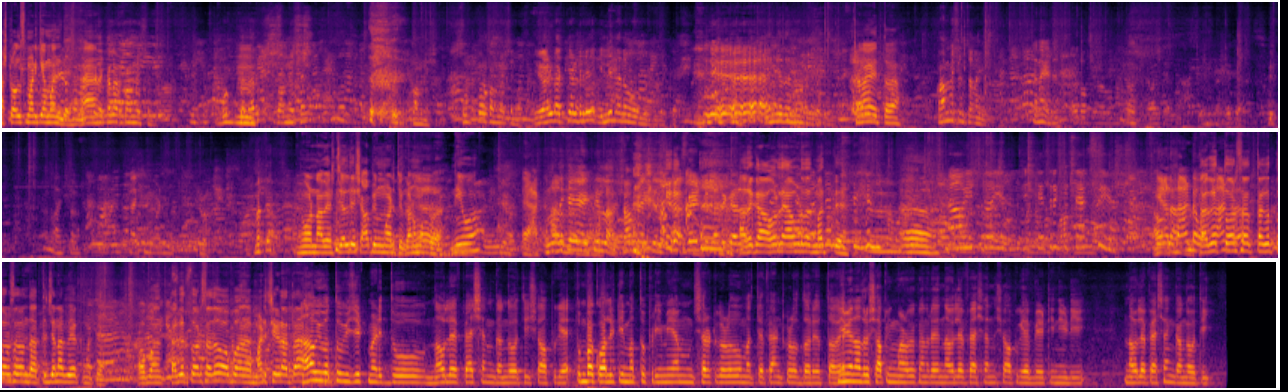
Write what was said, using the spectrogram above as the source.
ಎಷ್ಟು ಹೊಲಸು ಮಾಡ್ಕೊಂಬಂದಿ ಹಾ? Colour combination good colour combination combination super combination ಇವೆರಡು ಹಾಕೇಳ್ರಿ ಇಲ್ಲಿಂದ ನಾವು ಹೋಗ್ಬಿಡ್ಬೇಕು. ಹೆಂಗಿದೆ ನೋಡ್ರಿ ಚೆನ್ನಾಗಿತ್ತು ಕಾಂಬಿನೇಷನ್ ಚೆನ್ನಾಗಿದೆ. ಚೆನ್ನಾಗಿದೆ. ಮತ್ತೆ? ನೋಡಿ ನಾವು ಎಷ್ಟು ಜಲ್ದಿ ಶಾಪಿಂಗ್ ಮಾಡ್ತೀವಿ ಗಂಡು ಮಕ್ಳು. ನೀವು? ಅಕ್ಕನ ಅದಕ್ಕೆ ಅವ್ರದ್ದೇ ಆಗ್ಬಿಡ್ತದ ಮತ್ತೆ. ತಗದ್ ತೋರ್ಸೋದು ತಗದ್ ತೋರ್ಸೋದು ಒಂದು ಹತ್ತು ಜನ ಬೇಕು ಮತ್ತೆ. ಒಬ್ಬ ತಗದ್ ತೋರಿಸೋದು, ಒಬ್ಬ ಮಡಚಿಡತ್ತ ನಾವು ಇವತ್ತು ವಿಸಿಟ್ ಮಾಡಿದ್ದು ನವಲೆ ಫ್ಯಾಷನ್ ಗಂಗಾವತಿ ಶಾಪ್ಗೆ ತುಂಬಾ ಕ್ವಾಲಿಟಿ ಮತ್ತು ಪ್ರೀಮಿಯಂ ಶರ್ಟ್ಗಳು ಮತ್ತೆ ಪ್ಯಾಂಟ್ಗಳು ದೊರೆಯುತ್ತವೆ. ನೀವೇನಾದ್ರೂ ಶಾಪಿಂಗ್ ಮಾಡ್ಬೇಕಂದ್ರೆ ನವಲೆ ಫ್ಯಾಷನ್ ಶಾಪ್ಗೆ ಭೇಟಿ ನೀಡಿ. ನವಲೆ ಫ್ಯಾಷನ್ ಗಂಗಾವತಿ.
